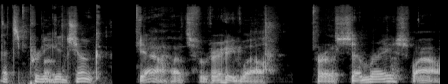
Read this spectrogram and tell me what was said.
That's a pretty but, good chunk. Yeah, that's very well. For a sim race, wow.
